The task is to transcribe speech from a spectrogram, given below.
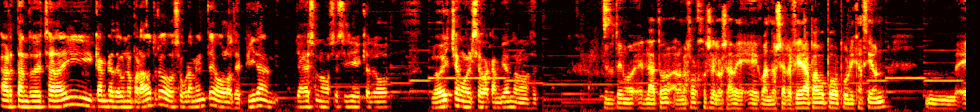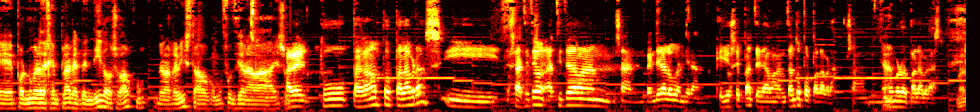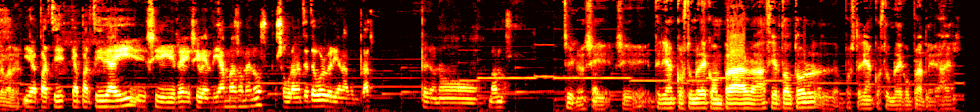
hartando de estar ahí y cambia de uno para otro, o seguramente, o los despidan. Ya eso no sé si es que lo, lo echan o él se va cambiando, no lo sé. Yo no tengo el dato, a lo mejor José lo sabe. Eh, cuando se refiere a pago por publicación, mm, eh, por número de ejemplares vendidos o algo de la revista o cómo funcionaba eso. A ver, tú pagaban por palabras y, o sea, a ti te, a ti te daban, o sea, venderá lo venderán. Que yo sepa, te daban tanto por palabra, o sea, Ya. un número de palabras. Vale, vale. Y a partir, y a partir de ahí, si, si vendían más o menos, pues seguramente te volverían a comprar. Pero no, vamos. Sí, que si, si tenían costumbre de comprar a cierto autor, pues tenían costumbre de comprarle a él.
